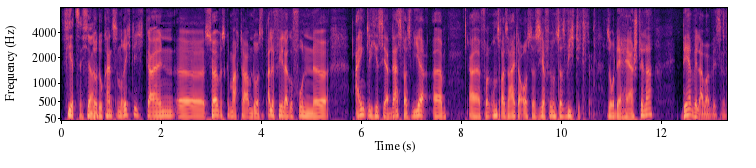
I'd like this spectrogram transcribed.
40, ja. So, du kannst einen richtig geilen äh, Service gemacht haben, du hast alle Fehler gefunden. Ne? Eigentlich ist ja das, was wir ähm, äh, von unserer Seite aus, das ist ja für uns das Wichtigste. So, der Hersteller, der will aber wissen.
